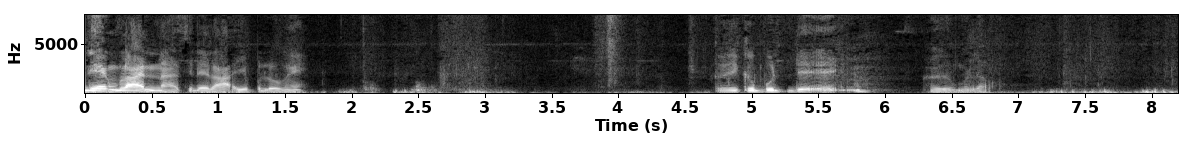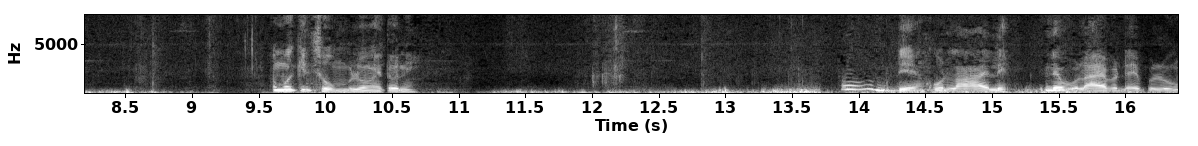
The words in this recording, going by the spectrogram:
เลี้ยงบลายน่าสิได้ละอยู่ไปลงไงตัวนี้ก็บุดแดงเหิมมาแล้ว เอามากินสมลงไอ้ตัวนี้แดงโคนลายเลยเรียกว่าลายบันไดปะลุง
